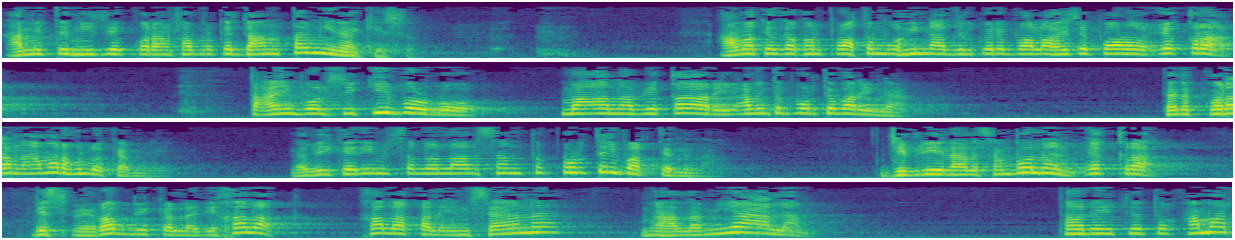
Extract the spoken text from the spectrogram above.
আমি তো নিজে কোরআন সম্পর্কে জানতামই না কিছু। আমাকে যখন প্রথম ওহি নাজিল করে বলা হয়েছে, পড়ো একরা তা আমি বলছি, কি পড়ব? মা না বেকার, আমি তো পড়তে পারি না। তাহলে কোরআন আমার হলো কেমনি? নবী করিম সাল্লাম তো পড়তেই পারতেন না। জিবরিল আলসালাম বললেন একরা বিসমে রব্বিকাল্লাদি খালাক খালাক আল ইনসানা মাহালাম ইয়া আলাম তাহলে এটা তো আমার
